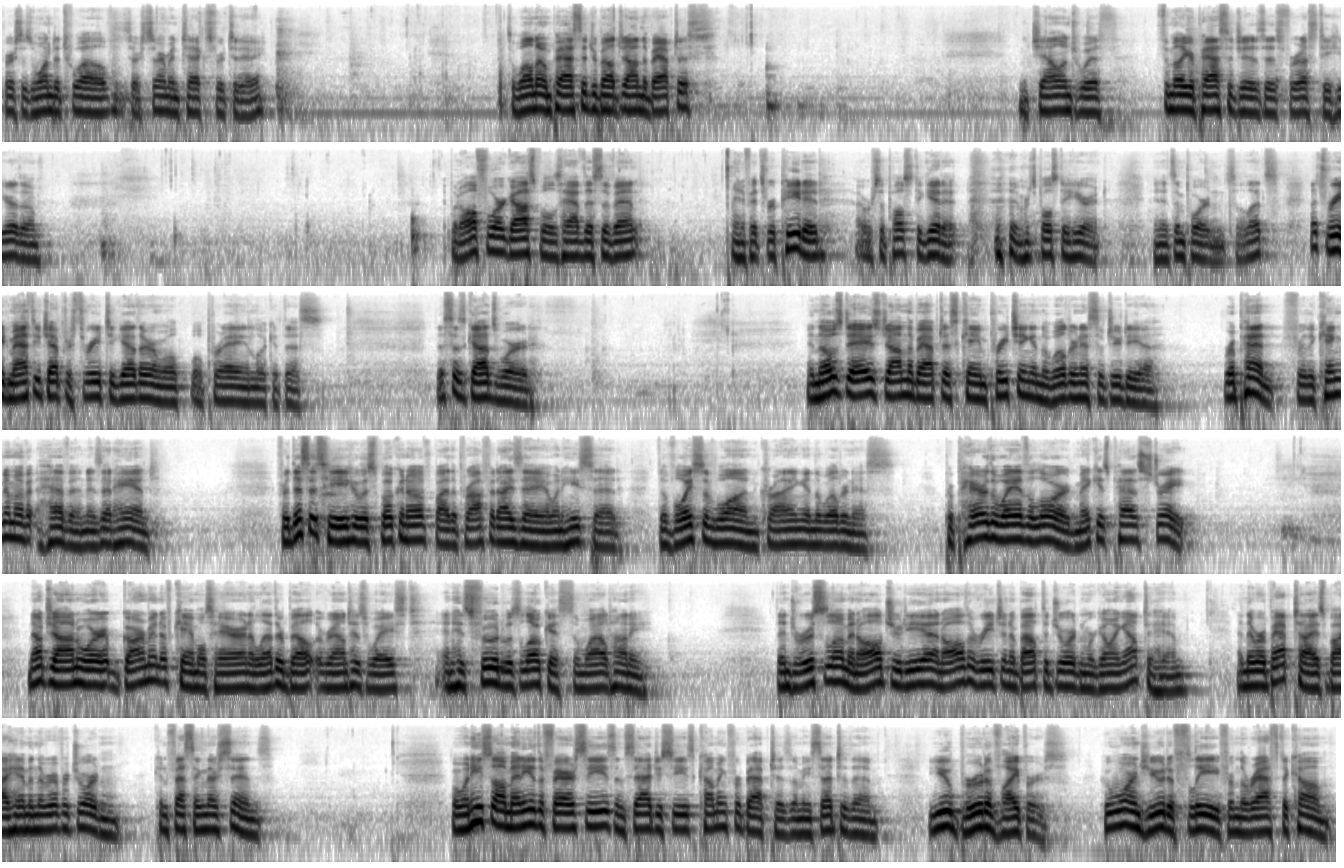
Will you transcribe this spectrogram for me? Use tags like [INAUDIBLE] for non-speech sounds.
verses 1 to 12. It's our sermon text for today. It's a well known passage about John the Baptist. The challenge with familiar passages is for us to hear them. But all four Gospels have this event, and if it's repeated, we're supposed to get it. [LAUGHS] we're supposed to hear it, and it's important. So let's let's read Matthew chapter 3 together, and we'll, we'll pray and look at this. This is God's Word. In those days, John the Baptist came preaching in the wilderness of Judea Repent, for the kingdom of heaven is at hand. For this is he who was spoken of by the prophet Isaiah when he said, The voice of one crying in the wilderness, Prepare the way of the Lord, make his paths straight. Now John wore a garment of camel's hair and a leather belt around his waist, and his food was locusts and wild honey. Then Jerusalem and all Judea and all the region about the Jordan were going out to him, and they were baptized by him in the river Jordan, confessing their sins. But when he saw many of the Pharisees and Sadducees coming for baptism, he said to them, You brood of vipers, who warned you to flee from the wrath to come?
